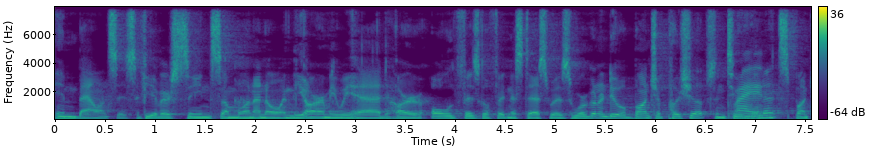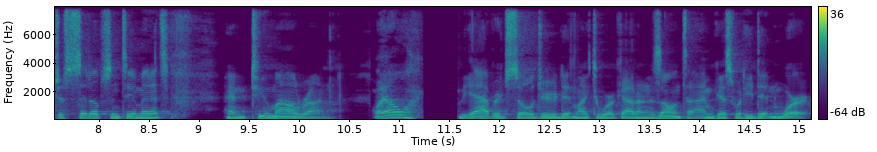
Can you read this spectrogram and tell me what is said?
imbalances. If you've ever seen someone, I know in the army we had our old physical fitness test was we're going to do a bunch of push-ups in two Right. minutes, bunch of sit-ups in two minutes, and two mile run. Well, the average soldier who didn't like to work out on his own time, guess what he didn't work?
